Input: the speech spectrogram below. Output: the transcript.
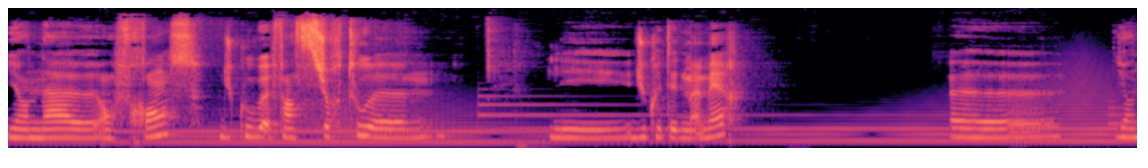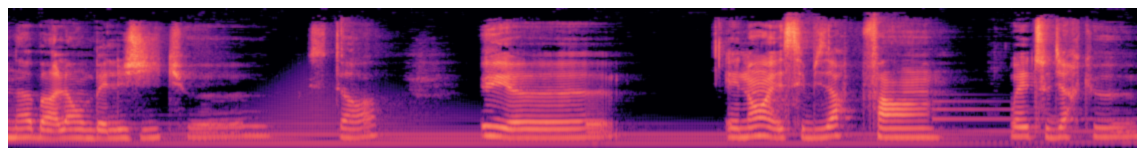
Il y en a euh, en France. Du coup bah, enfin surtout euh, les du côté de ma mère. Il y en a bah, là en Belgique, etc. Et, et non, et c'est bizarre, enfin, ouais, de se dire que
